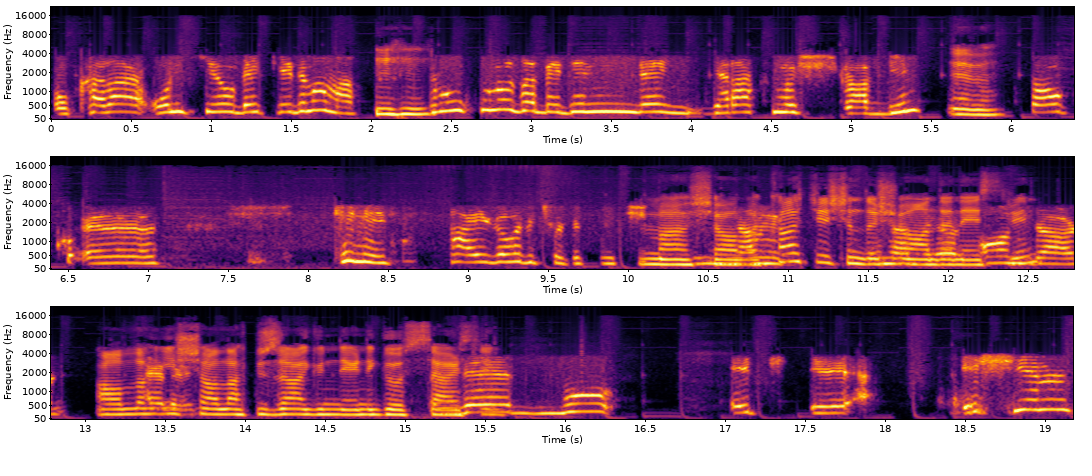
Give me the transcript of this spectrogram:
o kadar 12 yıl bekledim ama ruhunu da bedeninde yaratmış Rabbim. Evet. Çok e, temiz, saygılı bir çocuk hiç. Maşallah. Yani- Kaç yaşında şu anda Nesrin? 14. Allah Evet. inşallah güzel günlerini göstersin. Ve bu et, e, eşim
